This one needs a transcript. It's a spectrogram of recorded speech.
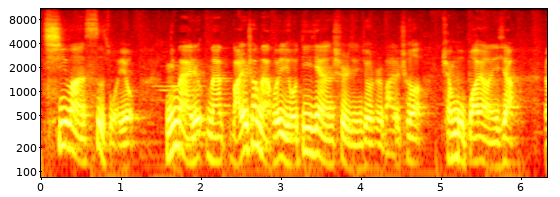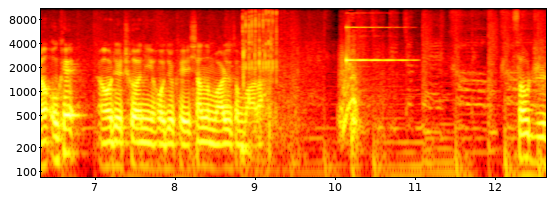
七万四左右，你买这买把这车买回去以后，第一件事情就是把这车全部保养一下，然后 OK，然后这车你以后就可以想怎么玩就怎么玩了。骚之，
